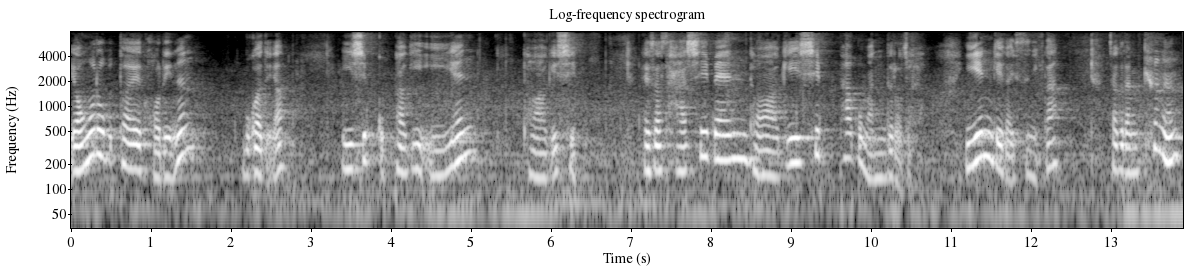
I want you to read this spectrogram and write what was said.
0으로부터의 거리는 뭐가 돼요? 20 곱하기 2n 더하기 10. 그래서 40n 더하기 10 하고 만들어져요. 2n개가 있으니까. 자, 그 다음에 Q는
